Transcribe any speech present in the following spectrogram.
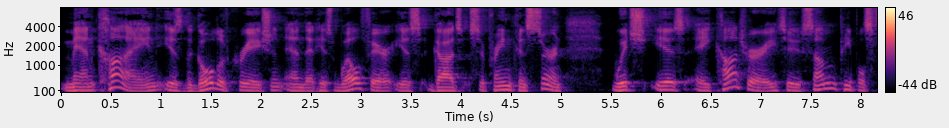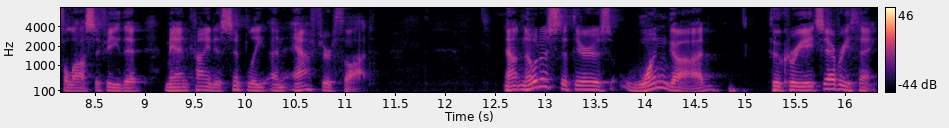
mankind is the goal of creation and that his welfare is God's supreme concern, which is a contrary to some people's philosophy that mankind is simply an afterthought. Now, notice that there is one God who creates everything.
